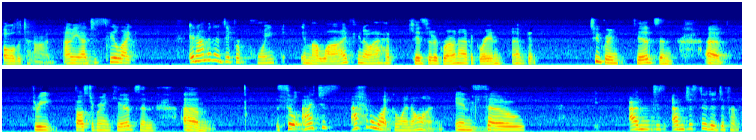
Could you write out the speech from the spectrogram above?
all the time. I mean, I mm-hmm. just feel like, and I'm at a different point in my life. You know, I have kids that are grown. I have a grand, I've got two grandkids and uh, three foster grandkids, and um, so I just I have a lot going on, and mm-hmm. so I'm just I'm just at a different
